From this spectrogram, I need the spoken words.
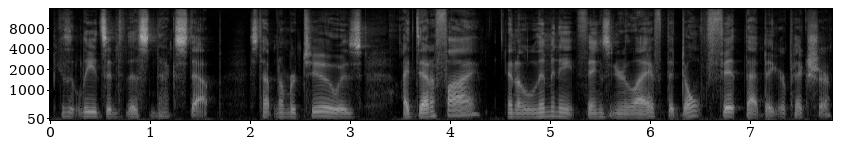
because it leads into this next step. Step number two is identify and eliminate things in your life that don't fit that bigger picture.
